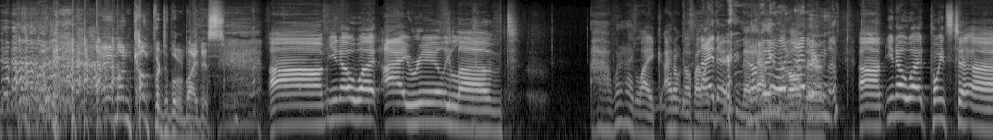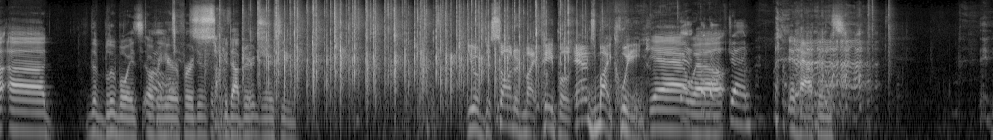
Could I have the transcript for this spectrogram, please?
I am uncomfortable by this. Um, you know what? I really loved. Ah, what did I like? I don't know if I like Neither. anything that Nothing? happened I at like all neither there. of them. Um, you know what? Points to uh, uh, the Blue Boys over here for doing such a good job during their scene. You have dishonored my people and my queen. Yeah, Yeah, well, fuck off, John. it happens.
